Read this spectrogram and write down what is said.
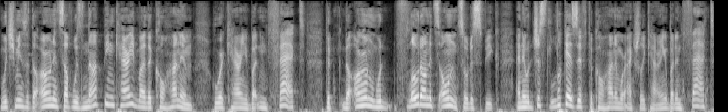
which means that the Aron itself was not being carried by the Kohanim who were carrying it, but in fact, the, the Aron would float on its own, so to speak, and it would just look as if the Kohanim were actually carrying it, but in fact,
